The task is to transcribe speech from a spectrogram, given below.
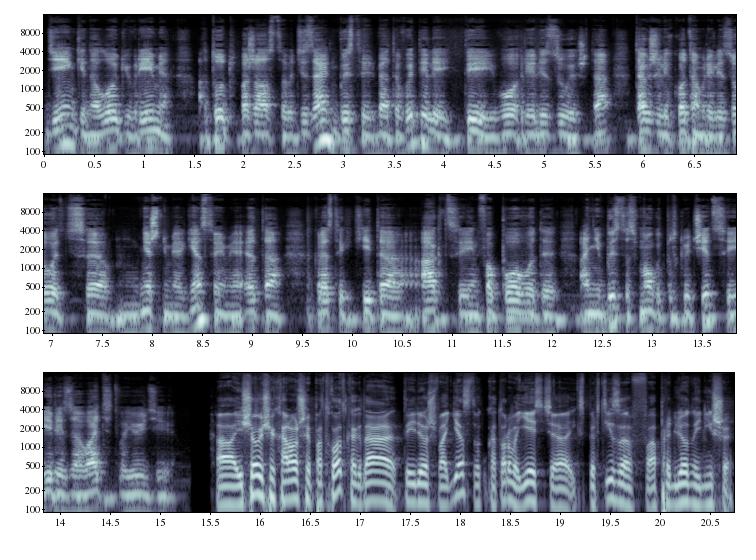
деньги, налоги, время, а тут, пожалуйста, дизайн быстро ребята выдали, ты его реализуешь, да. Также легко там реализовывать с внешними агентствами, это как раз таки какие-то акции, инфоповоды, они быстро смогут подключиться и реализовать твою идею. А, Еще очень хороший подход, когда ты идешь в агентство, у которого есть э, экспертиза в определенной нише.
